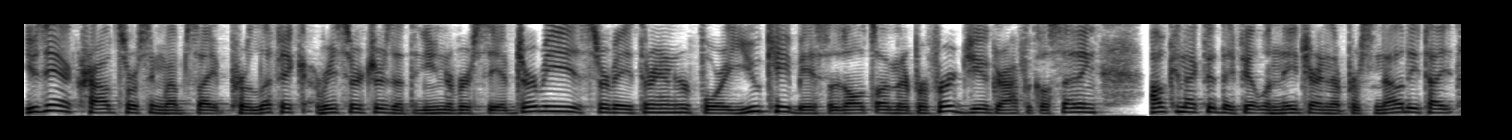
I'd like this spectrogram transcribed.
using a crowdsourcing website, prolific researchers at the University of Derby surveyed 304 UK based adults on their preferred geographical setting, how connected they feel with nature, and their personality type.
